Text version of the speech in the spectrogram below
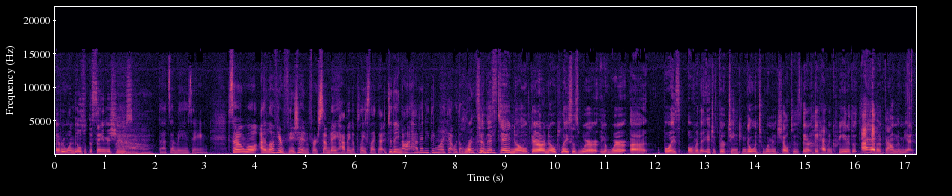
everyone deals with the same issues. Mm-hmm. That's amazing. So, well, I love your vision for someday having a place like that. Do they not have anything like that where the whole Right to this day, no, there are no places where you know, where uh, boys over the age of 13 can go into women's shelters. They they haven't created those. I haven't found them yet,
